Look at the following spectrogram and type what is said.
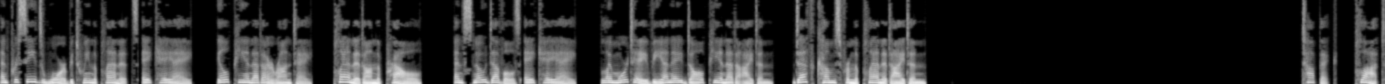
and precedes War between the Planets aka Il Pianeta Errante, Planet on the Prowl, and Snow Devils aka La Morte viene dal pianeta Aytin, Death comes from the planet Aytin. Topic. Plot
